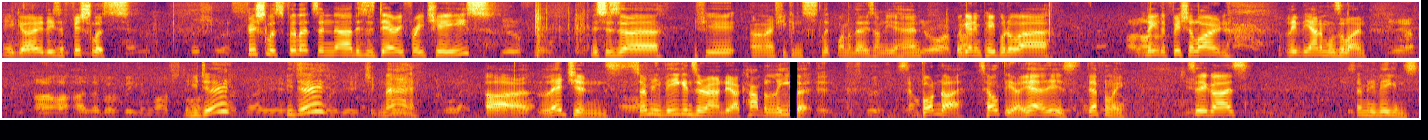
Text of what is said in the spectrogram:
There you go. These are fishless, Fishless. fishless fillets, and uh, this is dairy-free cheese. Beautiful. This is uh, if you, I don't know if you can slip one of those under your hand. You're all right, We're bro. getting people to uh, I, I, leave the fish alone, leave the animals alone. Yeah. I, I, I live a vegan lifestyle. You do? anyway. Yeah, You do? so good, Yeah, chickpea, Man. all that. Uh, legends. So many vegans around here. I can't believe it. It's good. It's Bondi. It's healthier. Yeah, it is. Definitely. See you guys. So many vegans.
